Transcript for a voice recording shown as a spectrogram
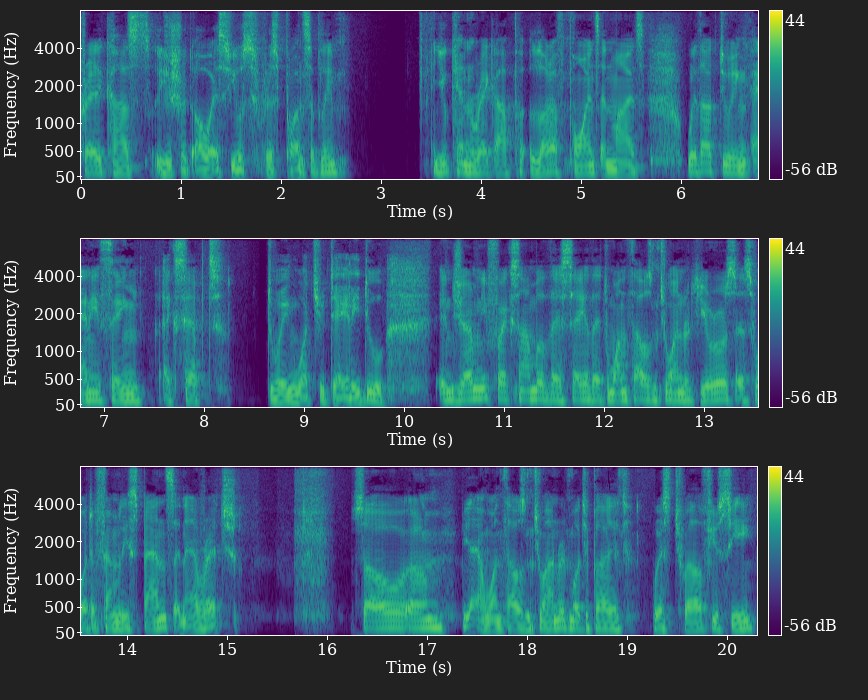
Credit cards you should always use responsibly. You can rack up a lot of points and miles without doing anything except doing what you daily do. In Germany, for example, they say that 1,200 euros is what a family spends in average. So, um, yeah, 1,200 multiplied with 12, you see,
